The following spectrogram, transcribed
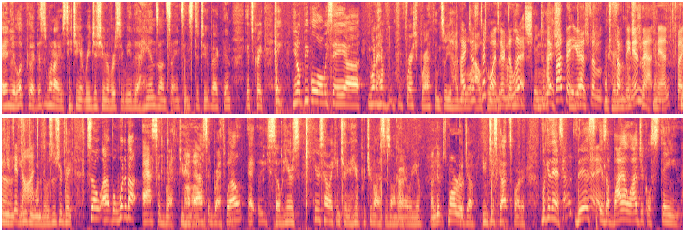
and you look good. This is when I was teaching at Regis University. We had the Hands-On Science Institute back then. It's great. Hey, you know, people always say uh, you want to have f- fresh breath, and so you have your I little just took one. They're No, delish. They're I thought that They're you had some- Wanna try one of something in Sure, that yeah. mint, but you No, did you can not. do one of those. Those are great. So, uh, but what about acid breath? Do you have acid breath? Well, uh, so here's here's how I can show you. Here, put your glasses on if I were you. I'm getting smarter. Good job. You just got smarter. Look at this. This good. is a biological stain.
